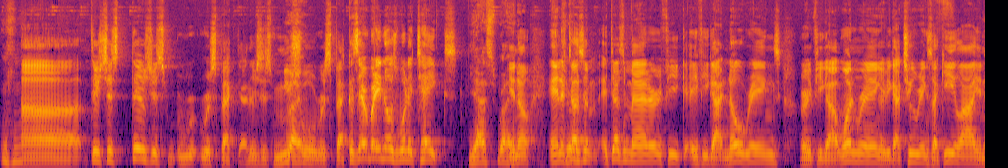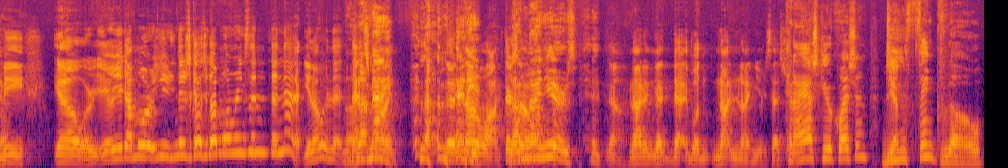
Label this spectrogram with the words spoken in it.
Mm-hmm. Uh, there's just there's just r- respect there. There's just mutual Right. respect because everybody knows what it takes. Yes, right. You know, and it Sure. doesn't it doesn't matter if you if you got no rings or if you got one ring or you got two rings like Eli and Yeah. me. You know, or you you got more. You, there's guys who got more rings than, than that. You know, and that, No, that's not many. fine. Not Uh, many. Not a lot. There's Not not, nine lot. years. no, not in that, that. Well, not in nine years. That's Can true. I ask you a question? Do Yeah. you think, though,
